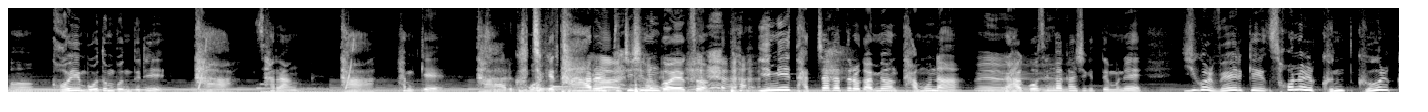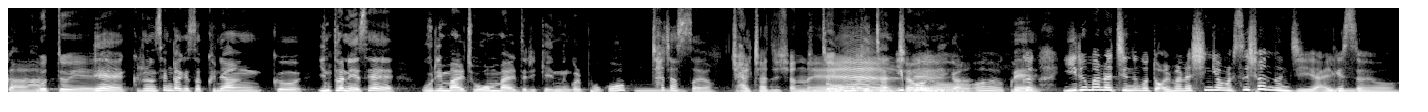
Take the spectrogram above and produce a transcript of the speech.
어, 거의 모든 분들이 다 사랑, 다 함께 다 뭐 이렇게 다를 아, 붙이시는 거예요. 그래서 이미 다자가 들어가면 다문화라고 네. 생각하시기 때문에 이걸 왜 이렇게 선을 긋, 그을까? 그것도 예. 예, 그런 생각에서 그냥 그 인터넷에 우리말 좋은 말들이 이렇게 있는 걸 보고 음. 찾았어요. 잘 찾으셨네. 진짜 너무 괜찮죠, 이뻐요. 의미가. 어, 그러니까 네. 이름 하나 짓는 것도 얼마나 신경을 쓰셨는지 알겠어요.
